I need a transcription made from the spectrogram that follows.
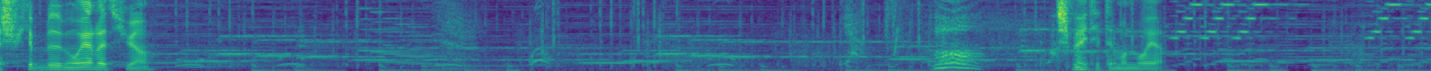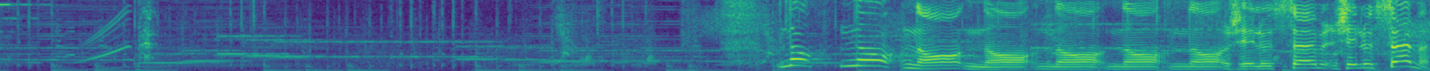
Je suis capable de mourir là-dessus, hein. Oh Je méritais tellement de mourir. Non, non, non, non, non, non, non, j'ai le seum, j'ai le seum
